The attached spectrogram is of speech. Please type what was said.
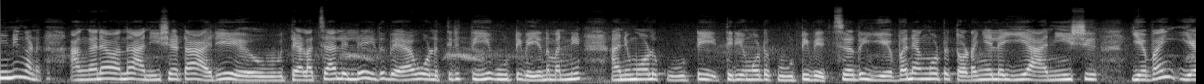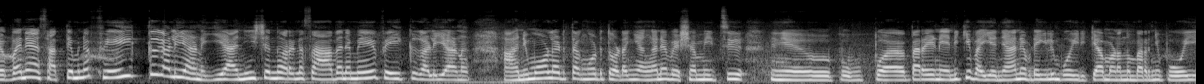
മിനിങ്ങണ്. അങ്ങനെ വന്ന് അനീഷേട്ട അരി തിളച്ചാലല്ലേ ഇത് വേവുള്ളൂ. ഇത്തിരി തീ കൂട്ടി വെയ്യുന്ന. മഞ്ഞ് അനുമോൾ കൂട്ടി ഇത്തിരി അങ്ങോട്ട് കൂട്ടി വെച്ചത് യവൻ അങ്ങോട്ട് തുടങ്ങിയല്ലേ ഈ അനീഷ്? യവൻ യവനെ സത്യം പറഞ്ഞാൽ ഫേക്ക് കളിയാണ്. ഈ അനീഷ് എന്ന് പറയുന്ന സാധനമേ ഫേക്ക് കളിയാണ്. അനുമോളടുത്ത് അങ്ങോട്ട് തുടങ്ങി അങ്ങനെ വിഷമിച്ച് പറയണേ എനിക്ക് വയ്യ ഞാൻ എവിടെയെങ്കിലും പോയി ഇരിക്കാൻ പോണമെന്നും പറഞ്ഞ് പോയി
